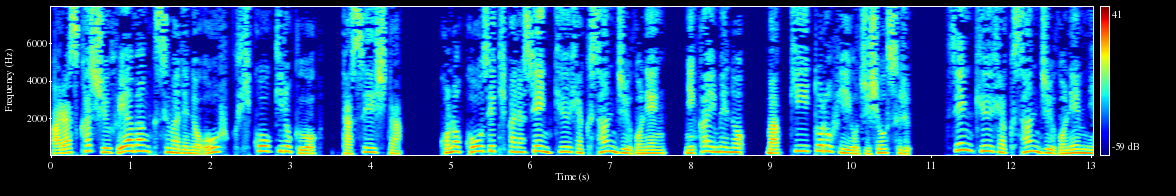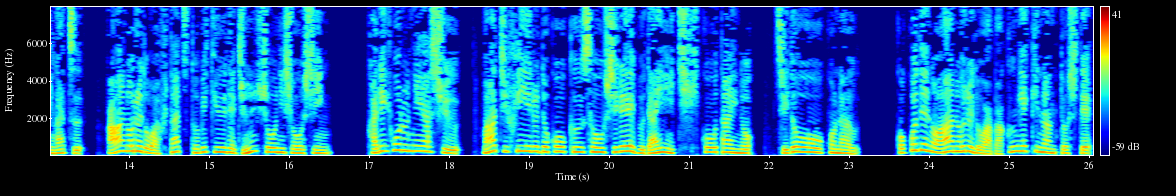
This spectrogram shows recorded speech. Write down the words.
アラスカ州フェアバンクスまでの往復飛行記録を達成した。この功績から1935年、2回目のマッキートロフィーを受賞する。1935年2月、アーノルドは2つ飛び級で準将に昇進。カリフォルニア州、マーチフィールド航空総司令部第一飛行隊の指導を行う。ここでのアーノルドは爆撃難として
